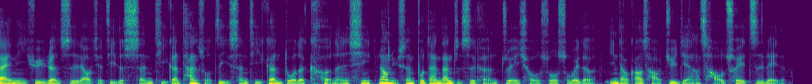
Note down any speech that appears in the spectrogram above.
带你去认识、了解自己的身体，跟探索自己身体更多的可能性，让女生不单单只是可能追求说所谓的阴道高潮、据点啊、潮吹之类的。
